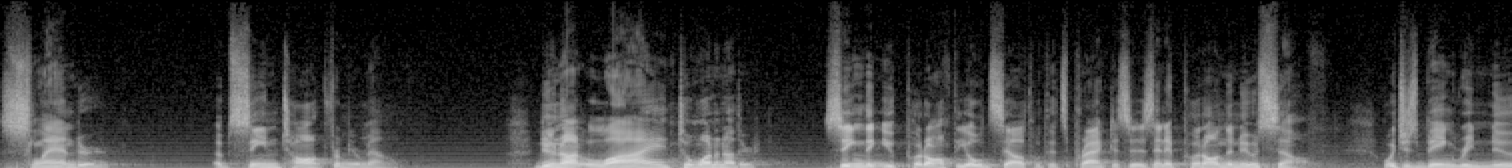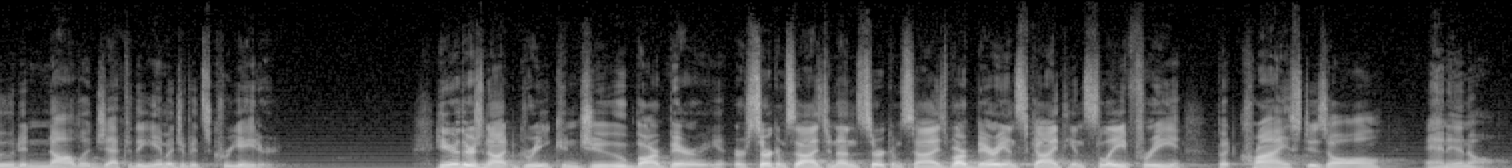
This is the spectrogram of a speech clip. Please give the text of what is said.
slander, obscene talk from your mouth. Do not lie to one another seeing that you've put off the old self with its practices and have put on the new self, which is being renewed in knowledge after the image of its creator. Here there's not Greek and Jew, barbarian or circumcised and uncircumcised, barbarian, Scythian, slave free, but Christ is all and in all.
